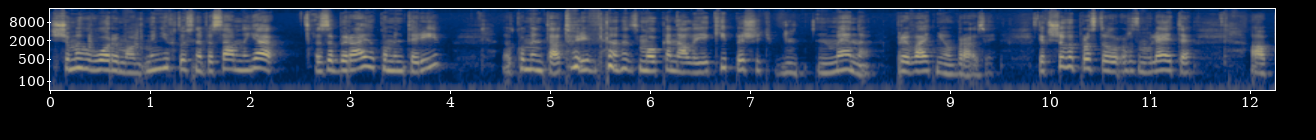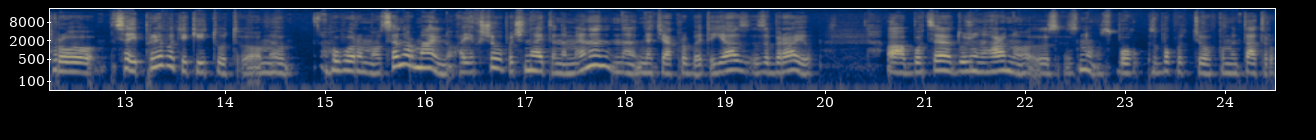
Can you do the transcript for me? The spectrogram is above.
що ми говоримо, мені хтось написав, ну я забираю коментарі е, коментаторів з мого каналу, які пишуть в мене приватні образи. Якщо ви просто розмовляєте про цей привод, який тут ми говоримо, це нормально. А якщо ви починаєте на мене натяк робити, я забираю. Бо це дуже негарно ну, з боку, з боку цього коментатору.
